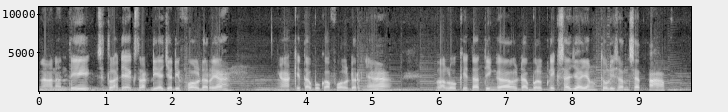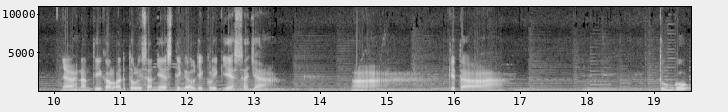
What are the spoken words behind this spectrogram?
Nah nanti setelah diekstrak dia jadi folder ya. Nah kita buka foldernya lalu kita tinggal double klik saja yang tulisan setup. Ya nanti kalau ada tulisan yes tinggal diklik yes saja. Nah, kita tunggu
